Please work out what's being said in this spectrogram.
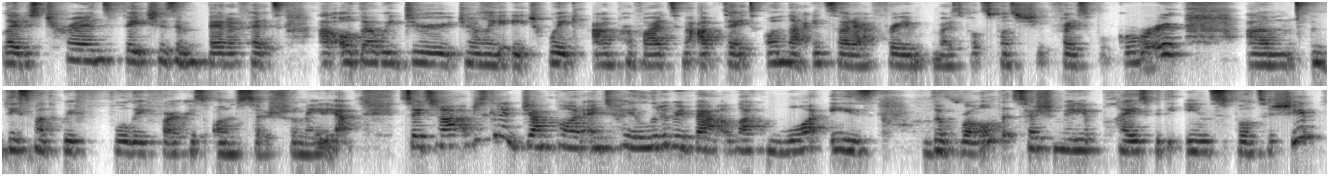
latest trends, features, and benefits. Uh, although we do generally each week um, provide some updates on that inside our free Motorsport Sponsorship Facebook group. Um, this month, we fully focus on social media. So tonight, I'm just going to jump on and tell you a little bit about like what is the role that social media plays within in sponsorship.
